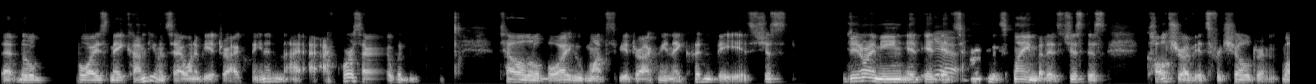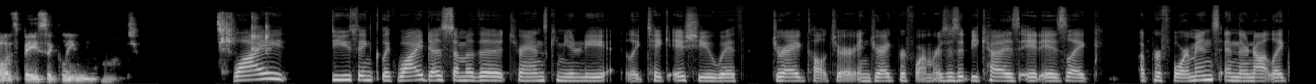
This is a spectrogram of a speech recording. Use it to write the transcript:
that little boys may come to you and say, I want to be a drag queen. And I, I, of course, I wouldn't tell a little boy who wants to be a drag queen they couldn't be. It's just, do you know what I mean? It, it, yeah. It's hard to explain, but it's just this culture of it's for children. Well, it's basically not. Why do you think, like, why does some of the trans community like take issue with drag culture and drag performers? Is it because it is like a performance and they're not like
